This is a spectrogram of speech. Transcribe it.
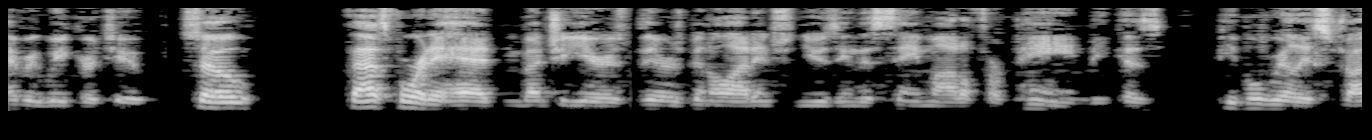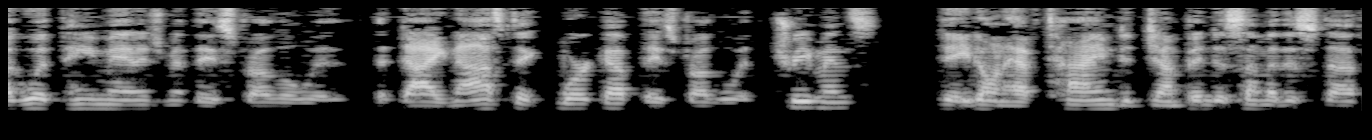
every week or two. So fast forward ahead a bunch of years, there's been a lot of interest in using the same model for pain because people really struggle with pain management. They struggle with the diagnostic workup. They struggle with treatments. They don't have time to jump into some of this stuff.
